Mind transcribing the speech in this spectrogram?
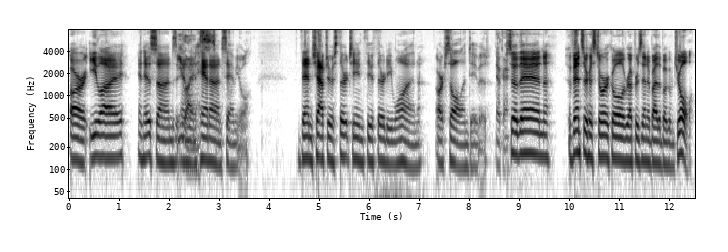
are Eli and his sons, and then and Hannah and Samuel. Then chapters 13 through 31 are Saul and David. Okay. So then events are historical, represented by the book of Joel.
